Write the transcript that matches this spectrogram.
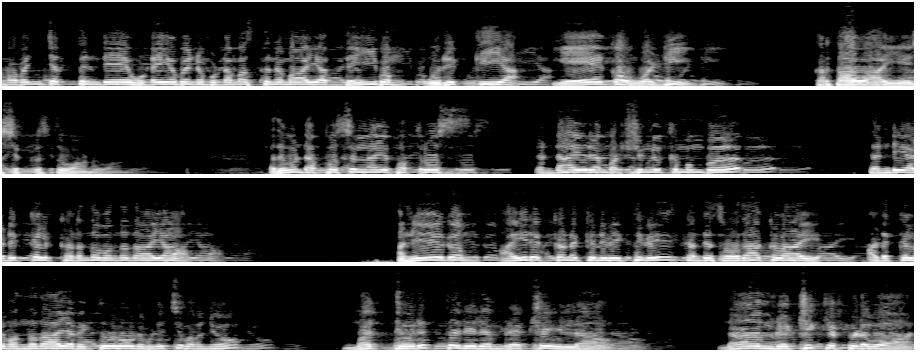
പ്രപഞ്ചത്തിന്റെ ഉടയവനും ഉടമസ്ഥനുമായ ദൈവം ഒരുക്കിയ ഏക വഴി കർത്താവായ യേശു ക്രിസ്തുവാണ് അതുകൊണ്ട് അപ്പോസ്റ്റലായ പത്രോസ് രണ്ടായിരം വർഷങ്ങൾക്ക് മുമ്പ് തന്റെ അടുക്കൽ കടന്നു വന്നതായ അനേകം ആയിരക്കണക്കിന് വ്യക്തികൾ തന്റെ ശ്രോതാക്കളായി അടുക്കൽ വന്നതായ വ്യക്തികളോട് വിളിച്ചു പറഞ്ഞു മറ്റൊരുത്തനിലും രക്ഷയില്ല. നാം രക്ഷിക്കപ്പെടുവാൻ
